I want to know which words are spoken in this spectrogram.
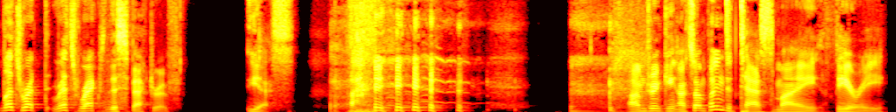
Let's let's wreck this spectrum. Yes, I'm drinking. So I'm putting to test my theory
